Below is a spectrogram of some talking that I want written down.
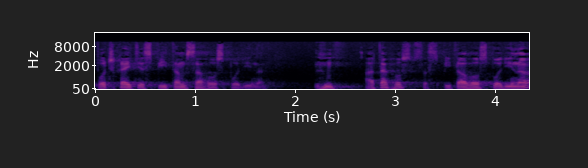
počkajte, spýtam sa hospodina. A tak sa spýtal hospodina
